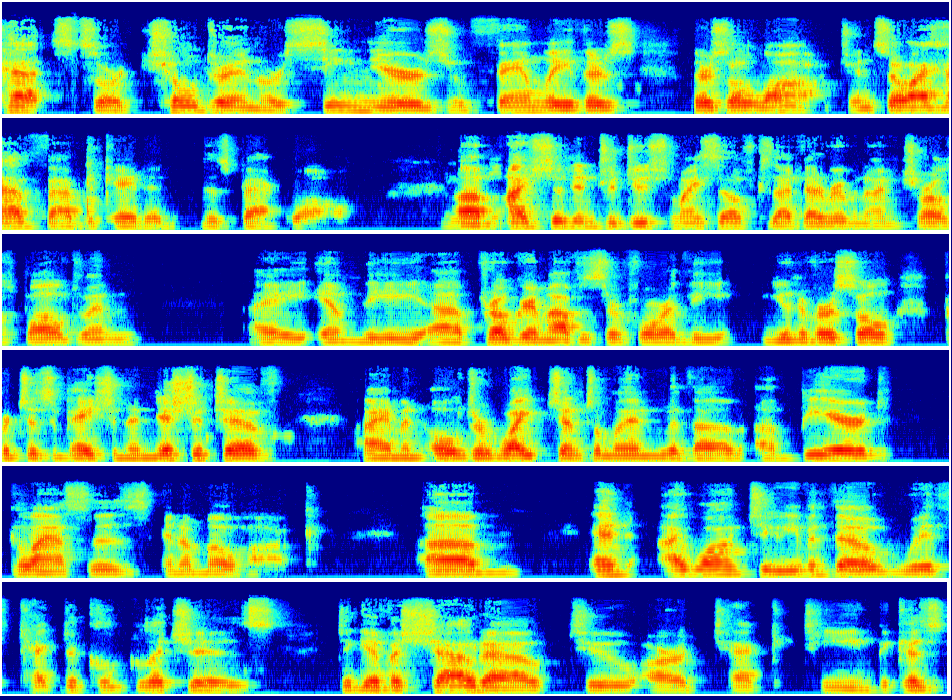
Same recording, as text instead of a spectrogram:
pets or children or seniors or family, there's there's a lot. And so I have fabricated this back wall. Um, I should introduce myself because I've everyone. I'm Charles Baldwin. I am the uh, program officer for the Universal Participation Initiative. I am an older white gentleman with a, a beard, glasses, and a mohawk. Um, and I want to, even though with technical glitches, to give a shout out to our tech team because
